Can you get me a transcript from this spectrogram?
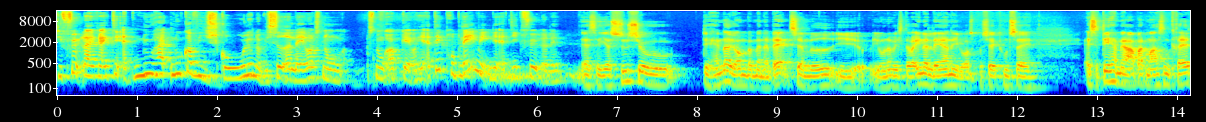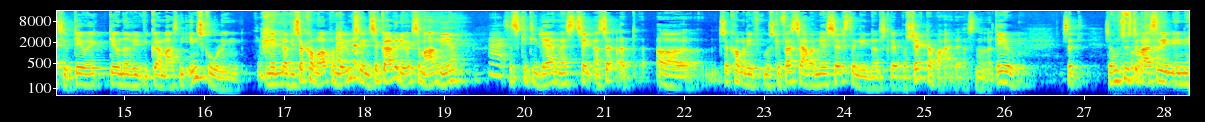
De føler ikke rigtigt, at nu, har, nu går vi i skole, når vi sidder og laver sådan nogle, sådan nogle opgaver her. Er det et problem egentlig, at de ikke føler det? Altså, jeg synes jo, det handler jo om, hvad man er vant til at møde i, i undervisning. Der var en af lærerne i vores projekt, hun sagde, altså det her med at arbejde meget sådan kreativt, det er jo, ikke, det er jo noget, vi, vi gør meget sådan i indskolingen. Men når vi så kommer op på mellemtrin, så gør vi det jo ikke så meget mere. Nej. Så skal de lære en masse ting, og så, og, og, så kommer de måske først til at arbejde mere selvstændigt, når de skal lave projektarbejde og sådan noget. Og det er jo, så, så hun synes, det var sådan en, en,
